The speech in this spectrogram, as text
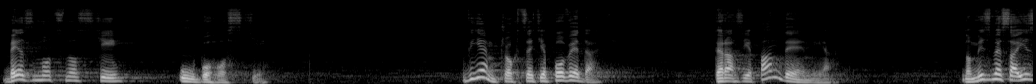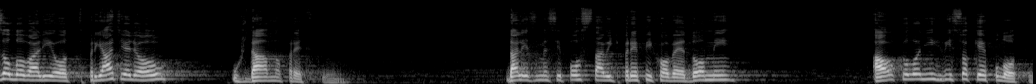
bezmocnosti, úbohosti. Viem, čo chcete povedať. Teraz je pandémia. No my sme sa izolovali od priateľov už dávno predtým. Dali sme si postaviť prepichové domy a okolo nich vysoké ploty.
